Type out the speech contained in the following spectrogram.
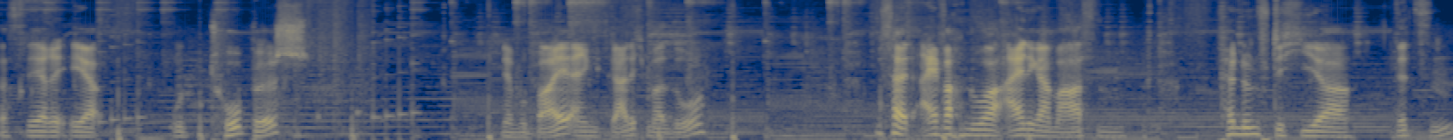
Das wäre eher utopisch. Ja, wobei, eigentlich gar nicht mal so. Muss halt einfach nur einigermaßen vernünftig hier sitzen.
